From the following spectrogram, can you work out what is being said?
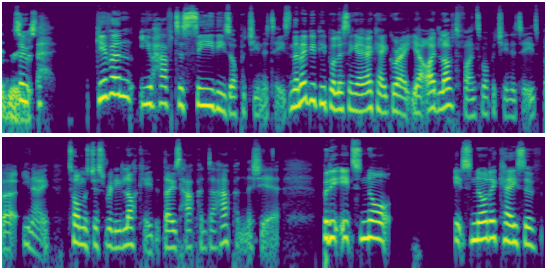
Agreed. So, given you have to see these opportunities, and there may be people listening going, okay, great, yeah, I'd love to find some opportunities, but, you know, Thom was just really lucky that those happened to happen this year. But it, it's not, it's not a case of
